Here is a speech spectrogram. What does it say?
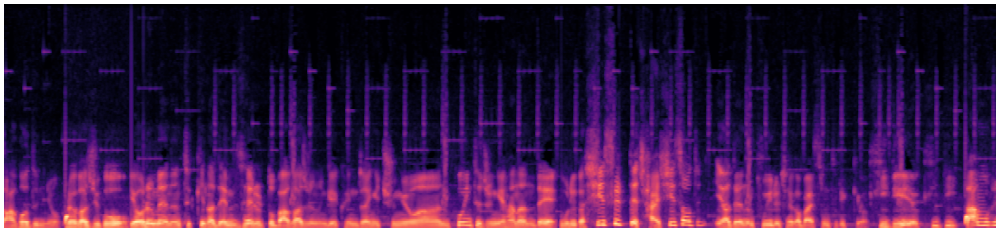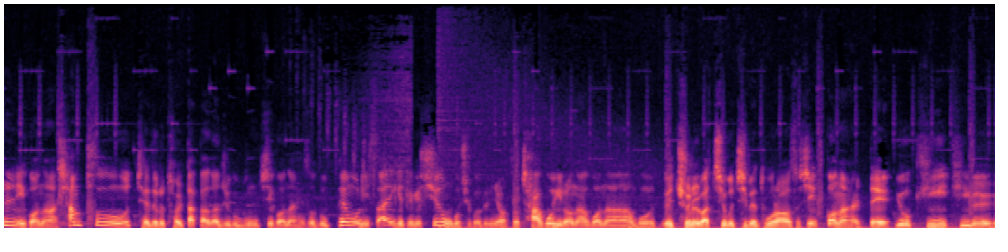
나거든요. 그래가지고 여름에는 특히나 냄새를 또 막아주는 게 굉장히 중요한 포인트 중에 하나인데 우리가 씻을 때 잘 씻어야 되는 부위를 제가 말씀드릴게요. 귀 뒤에요, 귀 뒤. 땀 흘리거나 샴푸 제대로 덜 닦아가지고 뭉치거나 해서 노폐물이 쌓이기 되게 쉬운 곳이거든요. 그래서 자고 일어나거나 뭐 외출을 마치고 집에 돌아와서 씻거나 할때요귀 뒤를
